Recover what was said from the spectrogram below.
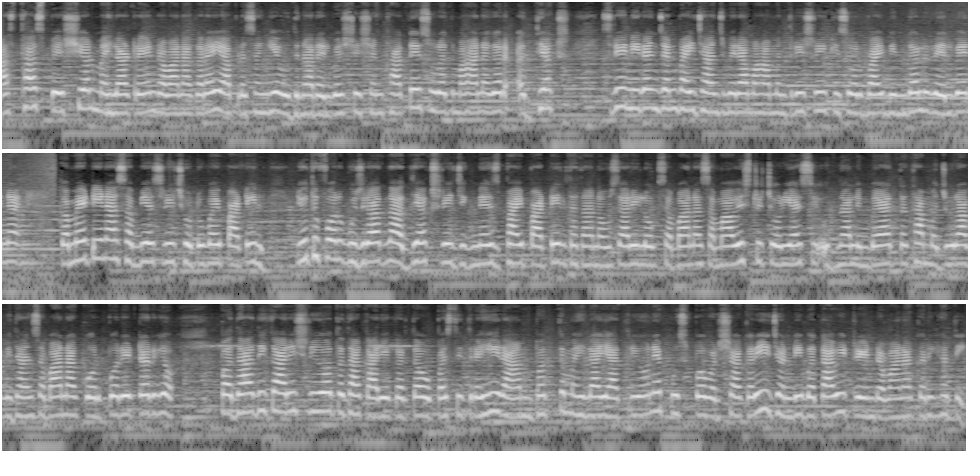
આસ્થા સ્પેશિયલ મહિલા ટ્રેન રવાના કરાઈ. આ પ્રસંગે ઉધના રેલવે સ્ટેશન ખાતે સુરત મહાનગર અધ્યક્ષ શ્રી નિરંજનભાઈ ઝાંઝમીરા, મહામંત્રી શ્રી કિશોરભાઈ બિંદલ, રેલવેના કમિટીના સભ્ય શ્રી છોટુભાઈ પાટીલ, યુથ ફોર ગુજરાતના અધ્યક્ષ શ્રી જિજ્ઞેશભાઈ પાટીલ તથા નવસારી લોકસભાના સમાવિષ્ટ ચોર્યાસી ઉધના લિંબયા તથા મજૂરા વિધાનસભાના કોર્પોરેટરીઓ પદાધિકારીશ્રીઓ તથા કાર્યકર્તાઓ ઉપસ્થિત રહી રામ ભક્ત મહિલા યાત્રીઓને પુષ્પ વર્ષા કરી ઝંડી બતાવી ટ્રેન રવાના કરી હતી.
